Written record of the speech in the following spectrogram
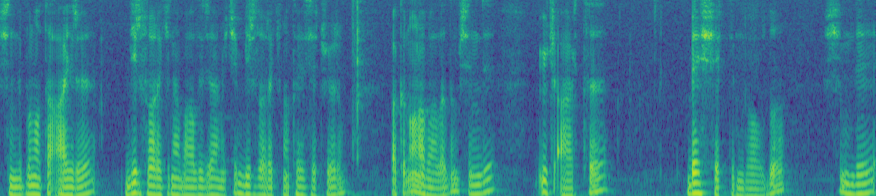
şimdi bu nota ayrı bir sonrakine bağlayacağım için bir sonraki notayı seçiyorum. Bakın ona bağladım. Şimdi 3 artı 5 şeklinde oldu. Şimdi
